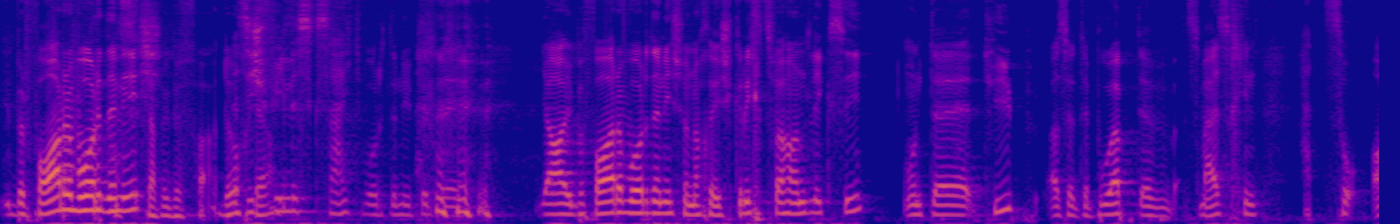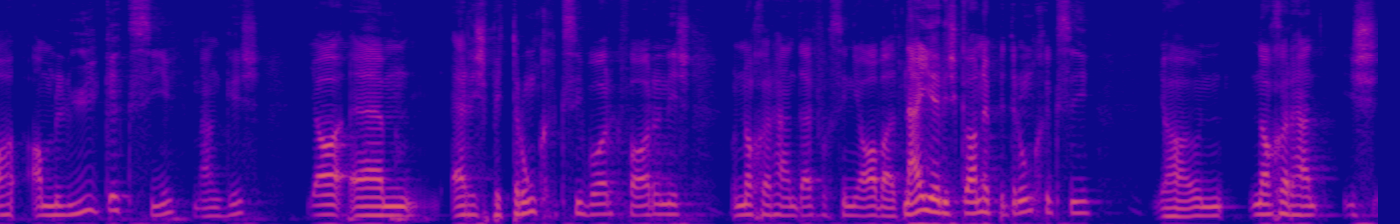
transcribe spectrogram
Überfahren worden Ich ist. glaube, überfahren. Doch, es ist ja. vieles gesagt worden über den. ja, überfahren worden ist und nachher war Gerichtsverhandlung. Gewesen. Und der Typ, also der Bub, der, das weiße Kind, hat so am Lügen gsi, manchmal. Ja, ähm, er ist betrunken gsi, wo er gefahren ist. Und nachher haben einfach seine Anwälte. Nein, er ist gar nicht betrunken gsi. Ja, und nachher hat, ist,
